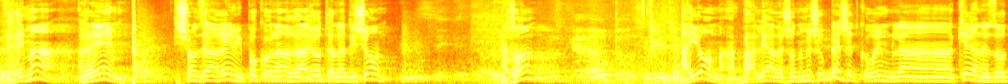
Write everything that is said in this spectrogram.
רמה, ראם. דישון זה הראם, מפה כל הראיות על הדישון. נכון? היום, בעלי הלשון המשובשת קוראים לקרן הזאת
